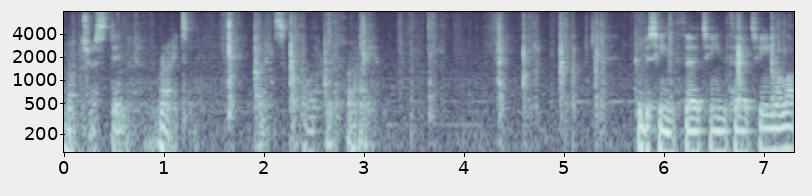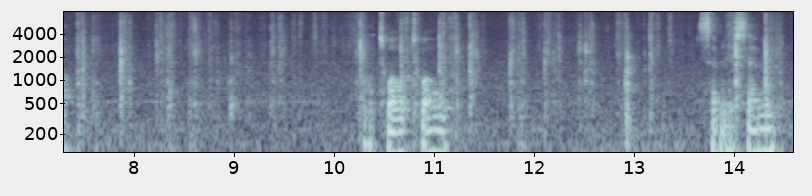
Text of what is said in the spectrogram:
Interesting. Right. Let's clarify. Could be seen 1313 a lot. Or 1212. 77.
